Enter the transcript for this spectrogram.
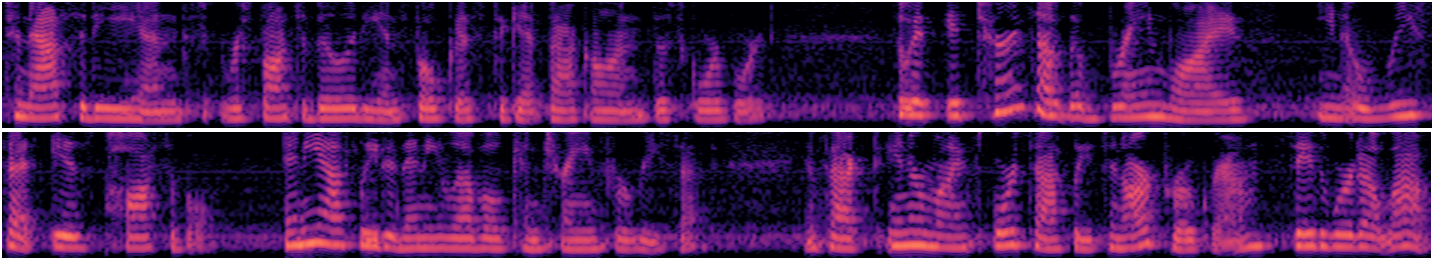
tenacity and responsibility and focus to get back on the scoreboard. So it, it turns out that brain wise, you know, reset is possible. Any athlete at any level can train for reset. In fact, Inner Mind sports athletes in our program say the word out loud.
